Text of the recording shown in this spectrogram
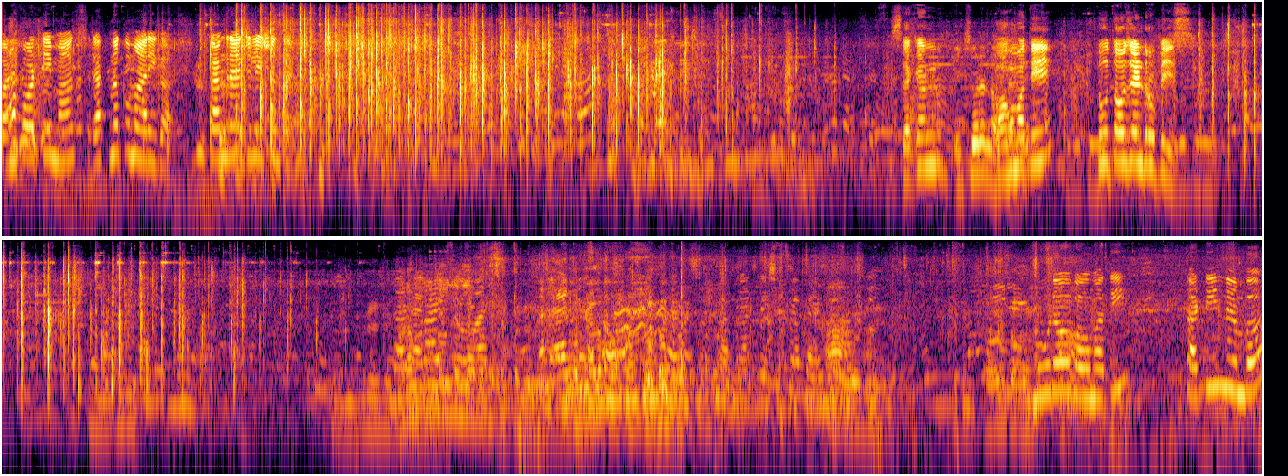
one forty marks Ratnakumari గారు. కంగ్రాచులేషన్స్ సెకండ్ బహుమతి టూ థౌజండ్ రూపీస్ మూడవ బహుమతి thirteen number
